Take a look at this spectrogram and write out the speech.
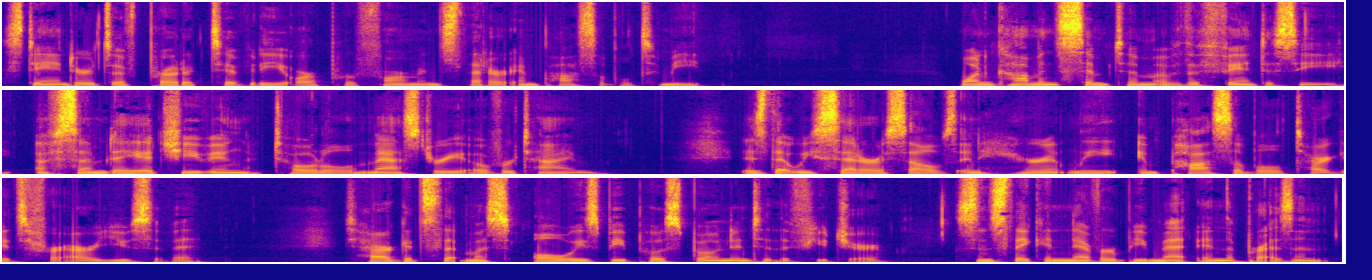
standards of productivity or performance that are impossible to meet? One common symptom of the fantasy of someday achieving total mastery over time is that we set ourselves inherently impossible targets for our use of it. Targets that must always be postponed into the future, since they can never be met in the present.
